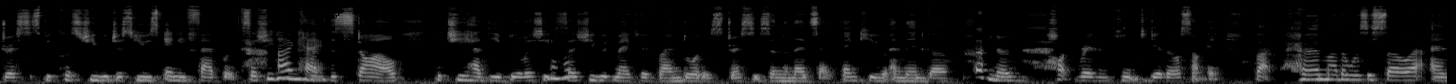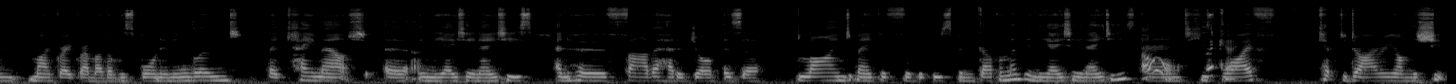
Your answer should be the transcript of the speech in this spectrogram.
dresses because she would just use any fabric. So she didn't Okay. have the style, but she had the ability. So she would make her granddaughters dresses, and then they'd say thank you, and then go, you know, hot red and pink together or something. But her mother was a sewer, and my great grandmother was born in England. They came out uh, in the 1880s, and her father had a job as a blind maker for the Brisbane government in the 1880s, Oh, and his okay. wife kept a diary on the ship,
